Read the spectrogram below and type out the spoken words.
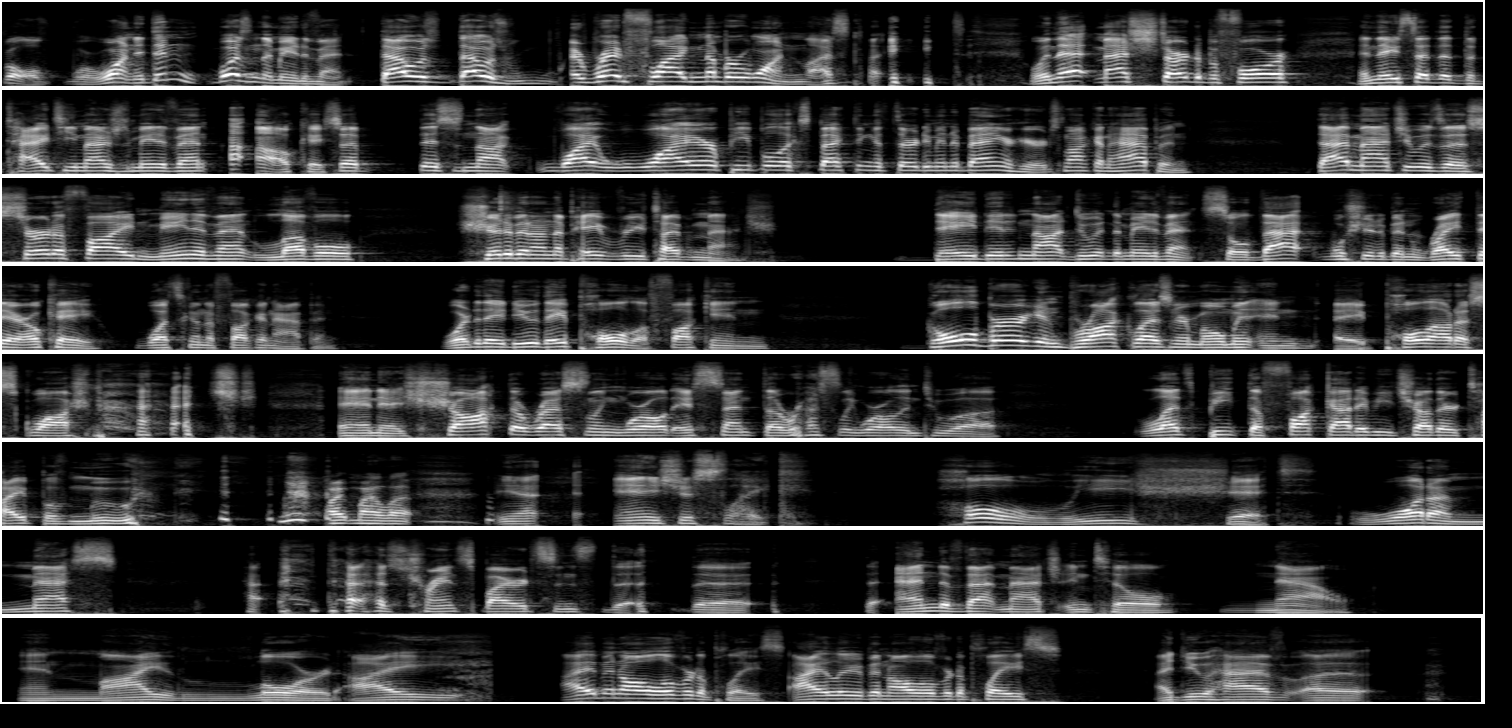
Well, for one, it didn't wasn't the main event. That was that was a red flag number one last night. when that match started before, and they said that the tag team match was the main event. Uh, uh okay, so this is not why. Why are people expecting a thirty minute banger here? It's not going to happen. That match, it was a certified main event level, should have been on a pay per view type of match. They did not do it in the main event. So that should have been right there. Okay, what's going to fucking happen? What do they do? They pull a fucking Goldberg and Brock Lesnar moment and a pull out a squash match. And it shocked the wrestling world. It sent the wrestling world into a let's beat the fuck out of each other type of mood. Bite my lip. Yeah, and it's just like, holy shit, what a mess that has transpired since the the the end of that match until now. And my lord, I I've been all over the place. I literally been all over the place. I do have a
